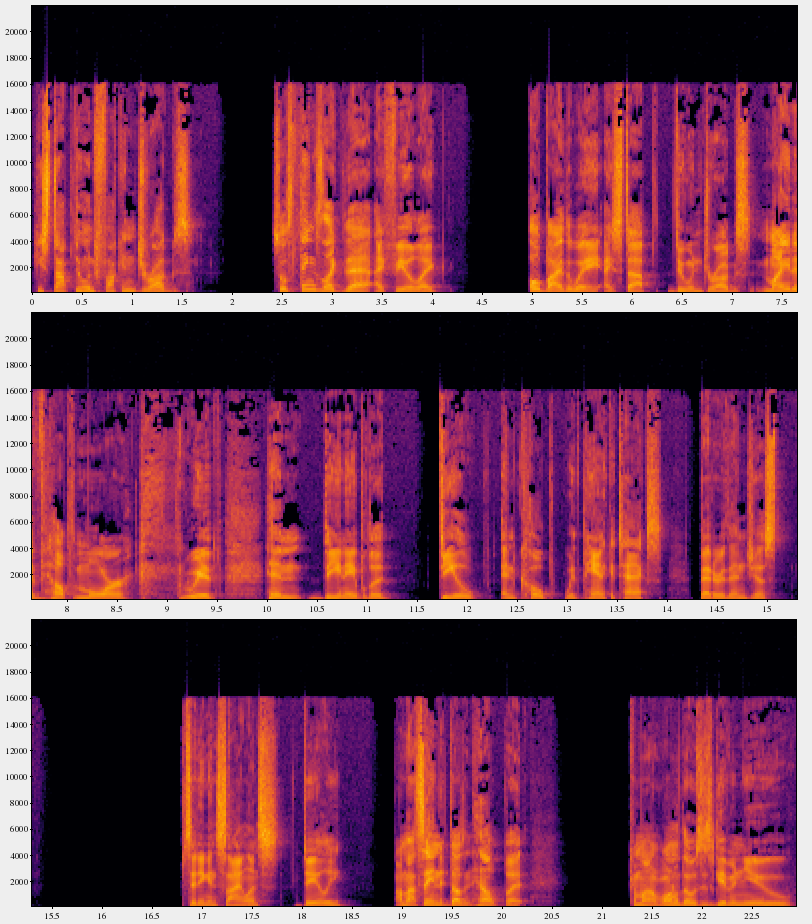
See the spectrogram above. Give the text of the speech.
he stopped doing fucking drugs. So things like that, I feel like oh, by the way, I stopped doing drugs might have helped more with him being able to deal and cope with panic attacks better than just sitting in silence daily. I'm not saying it doesn't help, but come on, one of those is giving you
